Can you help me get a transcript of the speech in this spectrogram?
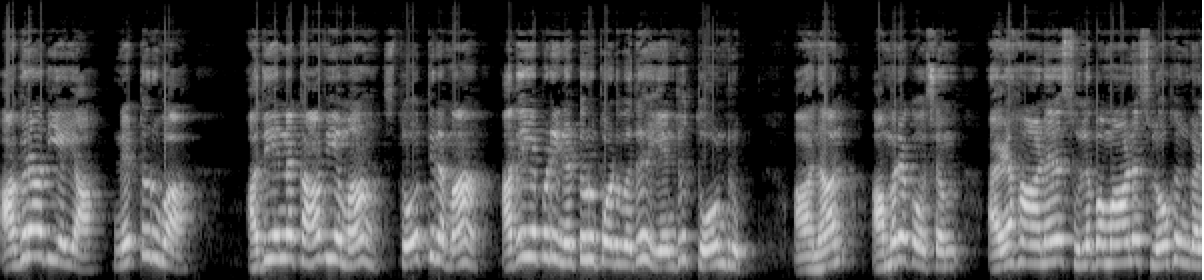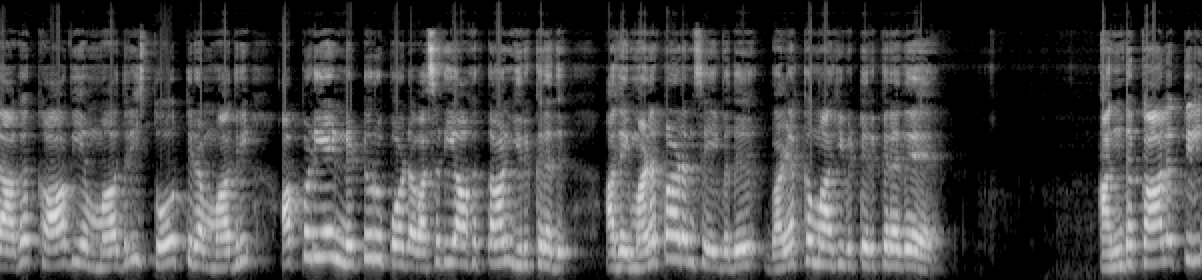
அகராதியையா? நெட்டுருவா? அது என்ன காவியமா? ஸ்தோத்திரமா? அதை எப்படி நெட்டுரு போடுவது என்று தோன்றும். ஆனால் அமரகோஷம் அழகான சுலபமான ஸ்லோகங்களாக காவியம் மாதிரி ஸ்தோத்திரம் மாதிரி அப்படியே நெட்டுரு போட வசதியாகத்தான் இருக்கிறது. அதை மனப்பாடம் செய்வது வழக்கமாகிவிட்டிருக்கிறது. அந்த காலத்தில்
